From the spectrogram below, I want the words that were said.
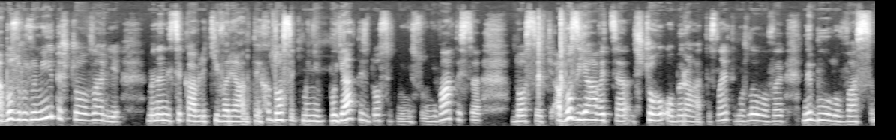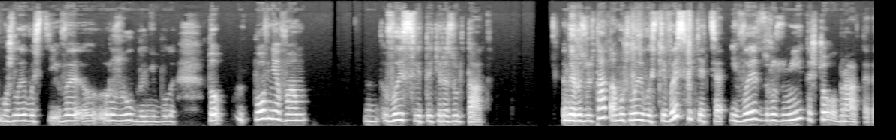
або зрозумієте, що взагалі мене не цікавлять ті варіанти. Досить мені боятись, досить мені сумніватися, досить або з'явиться з чого обирати. Знаєте, можливо, ви не було у вас можливості, ви е, розгублені були, то повня вам висвітить результат. Не результат, а можливості висвітяться, і ви зрозумієте, що обрати.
